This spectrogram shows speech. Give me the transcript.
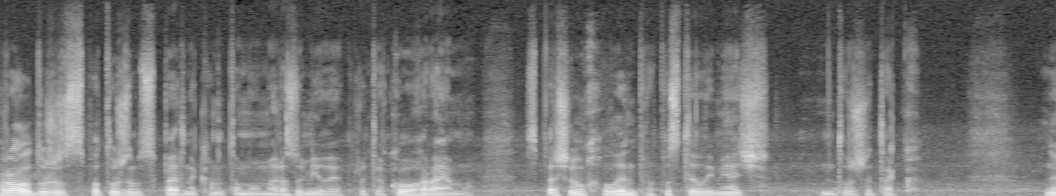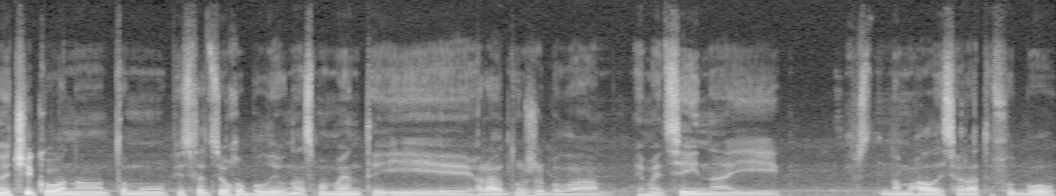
Грали дуже з потужним суперником, тому ми розуміли, проти кого граємо. З перших хвилин пропустили м'яч дуже так неочікувано, тому після цього були у нас моменти, і гра дуже була емоційна, і намагалися грати в футбол.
